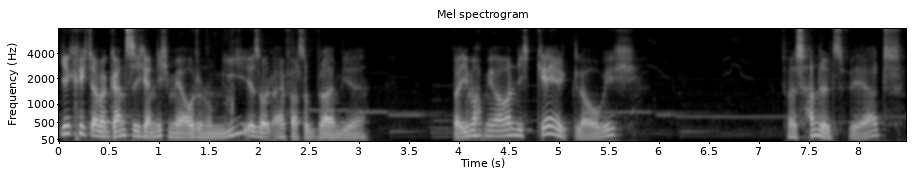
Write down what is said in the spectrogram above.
Ihr kriegt aber ganz sicher nicht mehr Autonomie. Ihr sollt einfach so bleiben, wie ihr... Weil ihr macht mir ordentlich Geld, glaube ich. Das handelswert.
